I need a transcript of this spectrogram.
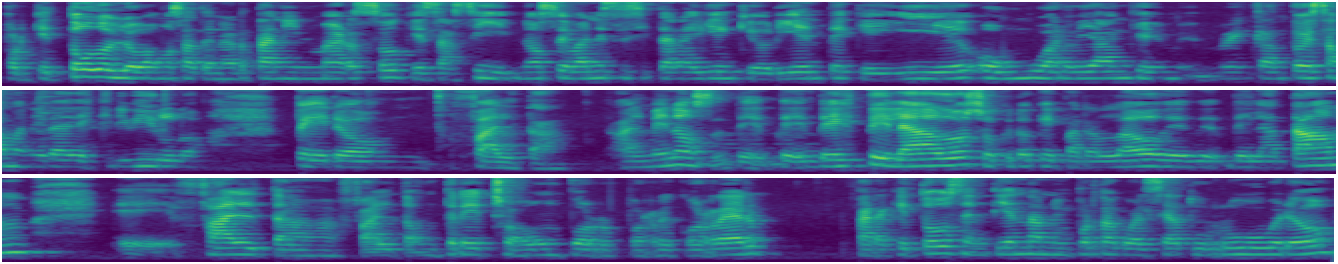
porque todos lo vamos a tener tan inmerso que es así, no se va a necesitar alguien que oriente, que guíe o un guardián, que me, encantó esa manera de describirlo, pero falta, al menos de, este lado, yo creo que para el lado de, la TAM eh, falta, falta un trecho aún por, por recorrer para que todos entiendan, no importa cuál sea tu rubro,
